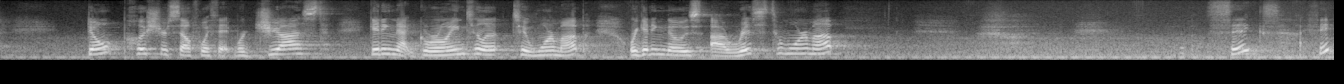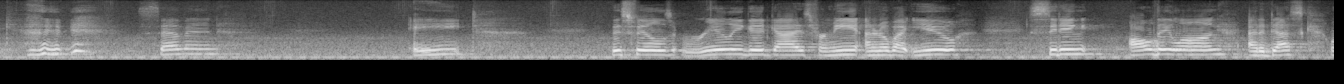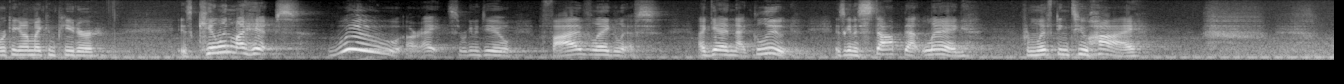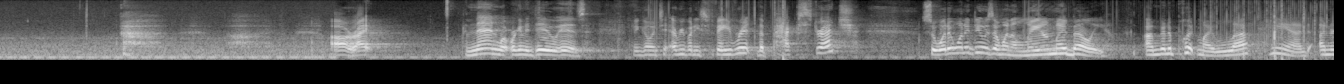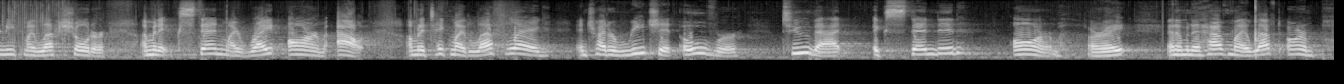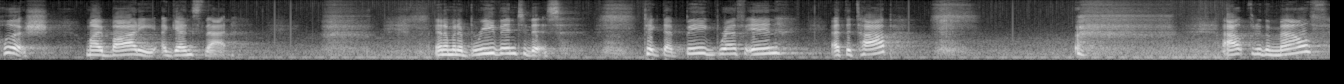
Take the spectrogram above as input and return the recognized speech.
don't push yourself with it. We're just getting that groin to, to warm up. We're getting those uh, wrists to warm up. Six, I think. Seven, eight. This feels really good, guys, for me. I don't know about you. Sitting all day long at a desk working on my computer is killing my hips. Woo! All right, so we're gonna do five leg lifts. Again, that glute is going to stop that leg from lifting too high. All right. And then what we're going to do is I'm going to go into everybody's favorite, the pec stretch. So what I want to do is I want to lay on my belly. I'm going to put my left hand underneath my left shoulder. I'm going to extend my right arm out. I'm going to take my left leg and try to reach it over to that extended arm, all right? And I'm going to have my left arm push my body against that. And I'm going to breathe into this. Take that big breath in at the top, out through the mouth,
